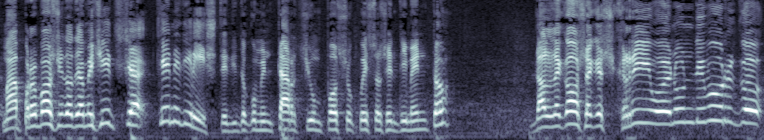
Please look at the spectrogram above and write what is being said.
Ma a proposito di amicizia, che ne direste di documentarci un po' su questo sentimento? Dalle cose che scrivo e non divulgo,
